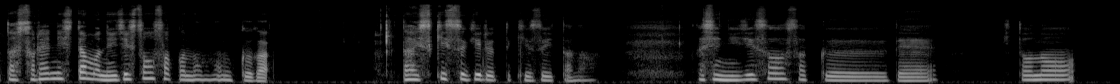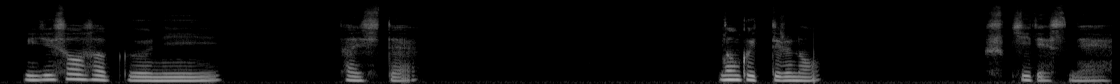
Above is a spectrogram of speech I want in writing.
私それにしても二次創作の文句が大好きすぎるって気づいたな。私二次創作で人の二次創作に対して文句言ってるの好きですね。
